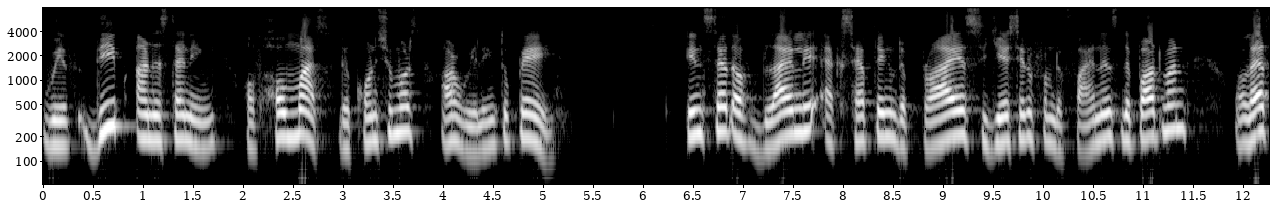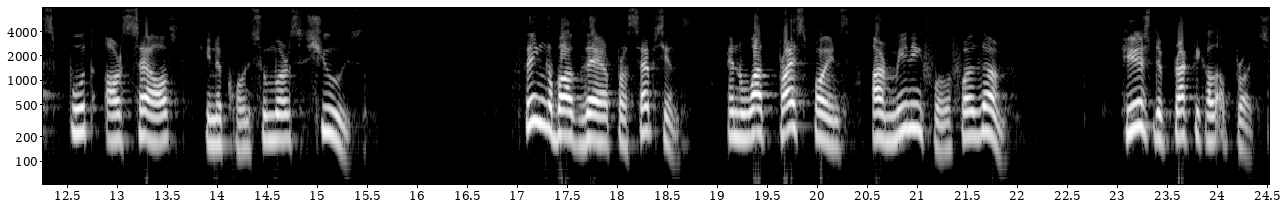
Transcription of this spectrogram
with deep understanding of how much the consumers are willing to pay. Instead of blindly accepting the price suggestion from the finance department, let's put ourselves in the consumer's shoes. Think about their perceptions and what price points are meaningful for them. Here's the practical approach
